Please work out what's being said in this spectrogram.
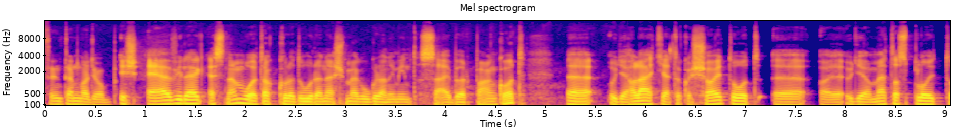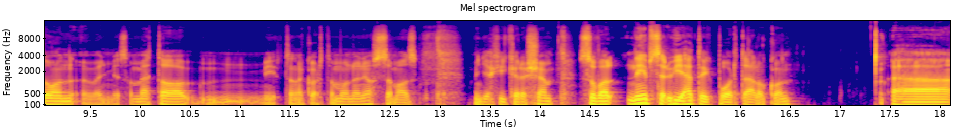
Szerintem nagyobb. És elvileg ezt nem volt akkor a durranes megugrani, mint a Cyberpunkot. Uh, ugye, ha látjátok a sajtót, uh, a, ugye a Metasploiton, vagy mi ez a Meta, miért akartam mondani, azt hiszem az, mindjárt kikeresem. Szóval népszerű játékportálokon uh,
